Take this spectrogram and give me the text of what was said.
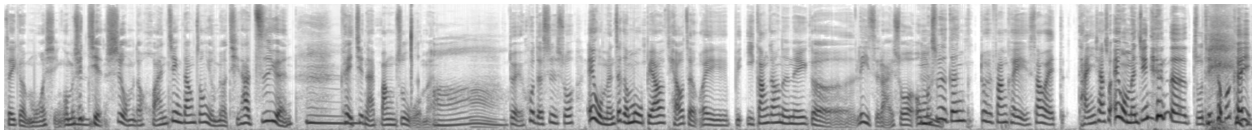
这个模型，我们去嗯检视我们的环境当中有没有其他资源嗯可以进来帮助我们。哦，对，或者是说，哎、我们这个目标调整，为比以刚刚的那个例子来说，我们是不是跟对方可以稍微谈一下，说，哎、我们今天的主题可不可以，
